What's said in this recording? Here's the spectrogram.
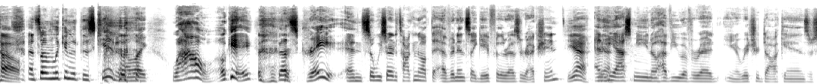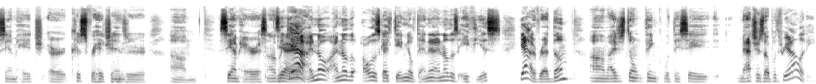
Wow. and so I'm looking at this kid and I'm like, Wow, okay, that's great. And so we started talking about the evidence I gave for the resurrection. Yeah, And yeah. he asked me, you know, have you ever read, you know, Richard Dawkins or Sam Hitch or Christopher Hitchens or um, Sam Harris? And I was like, Mm-hmm. Yeah, yeah, yeah. I know, I know the, all those guys. Daniel Dennett, I know those atheists. Yeah, I've read them. Um, I just don't think what they say matches up with reality.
